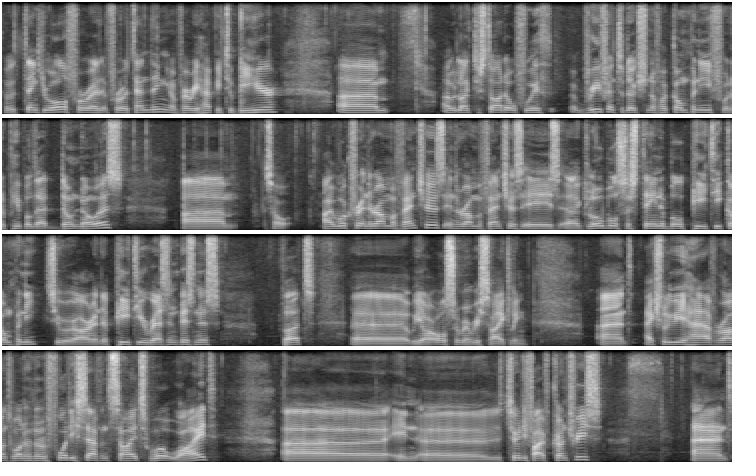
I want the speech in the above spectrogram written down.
So thank you all for, uh, for attending. I'm very happy to be here. Um, I would like to start off with a brief introduction of our company for the people that don't know us. Um, so I work for Indorama Ventures. Indorama Ventures is a global sustainable PET company. So we are in the PET resin business, but uh, we are also in recycling. And actually, we have around 147 sites worldwide uh, in uh, 35 countries. And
